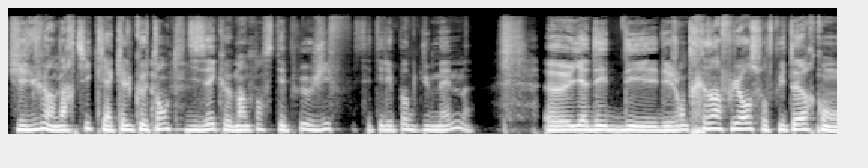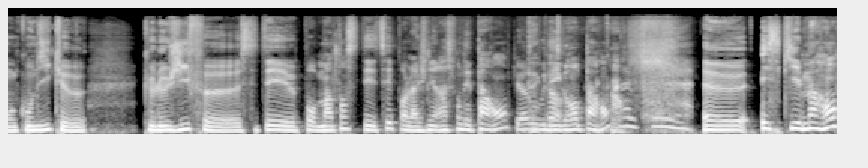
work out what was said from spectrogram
J'ai lu un article il y a quelques temps qui disait que maintenant c'était plus le GIF, c'était l'époque du mème. Euh, Il y a des, des- des gens très influents sur Twitter qui ont, dit que, que le GIF, euh, c'était pour maintenant c'était pour la génération des parents, tu vois, ou des grands-parents. Euh, et ce qui est marrant,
